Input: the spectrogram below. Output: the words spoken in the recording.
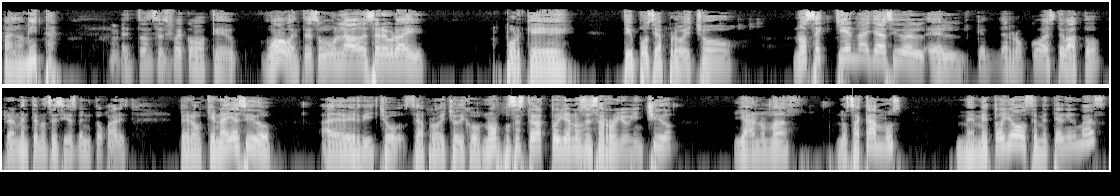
palomita. Entonces fue como que, wow, entonces hubo un lavado de cerebro ahí. Porque tipo se aprovechó, no sé quién haya sido el, el que derrocó a este vato, realmente no sé si es Benito Juárez, pero quien haya sido, ha de haber dicho, se aprovechó, dijo, no, pues este vato ya nos desarrolló bien chido, ya nomás lo sacamos, me meto yo, se mete alguien más,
